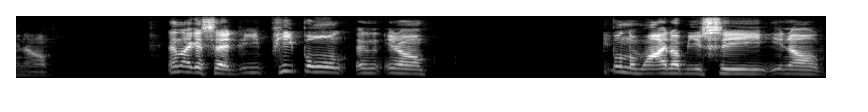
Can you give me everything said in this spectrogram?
You know. And like I said, people, and you know, people in the YWC, you know,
